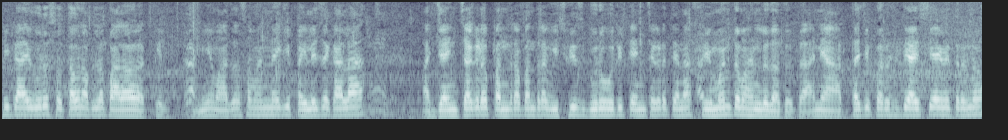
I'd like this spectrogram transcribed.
ही गाय गुरु स्वतःहून आपल्याला पाळावं लागतील. मी माझं असं म्हणणं आहे की पहिल्याच्या काळात ज्यांच्याकडं पंधरा पंधरा वीस वीस गुरु होती त्यांच्याकडे त्यांना श्रीमंत मानलं जात होतं. आणि आत्ताची परिस्थिती अशी आहे मित्रांनो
